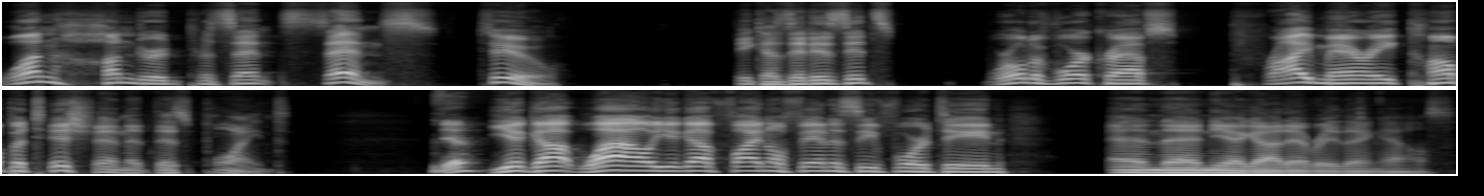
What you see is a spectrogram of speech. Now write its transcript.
100% sense, too, because it is its World of Warcraft's primary competition at this point. Yeah. You got WoW, you got Final Fantasy 14, and then you got everything else.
